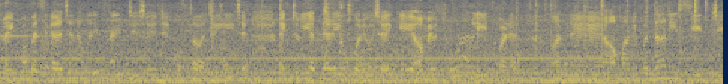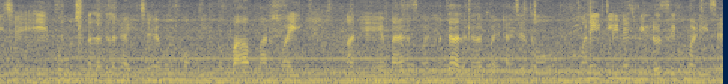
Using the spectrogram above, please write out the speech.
ફ્લાઇટમાં બેસી ગયા છે અને અમારી ફ્લાઇટ જે છે ટેક ઓફ થવા જઈ રહી છે. એકચ્યુઅલી અત્યારે એવું બન્યું છે કે અમે થોડા લેટ પડ્યા અને અમારી બધાની સીટ જે છે એ બહુ જ અલગ અલગ આવી છે. હું મમ્મી પપ્પા મારો ભાઈ અને મારા હસબન્ડ બધા અલગ અલગ બેઠા છે, તો મને એકલીને જ વિન્ડો સીટ મળી છે.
